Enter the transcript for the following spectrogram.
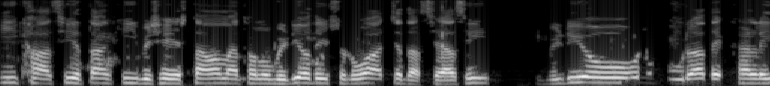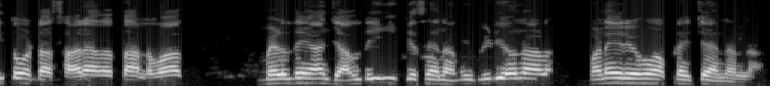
ਕੀ ਖਾਸੀਅਤਾਂ, ਕੀ ਵਿਸ਼ੇਸ਼ਤਾਵਾਂ ਮੈਂ ਤੁਹਾਨੂੰ ਵੀਡੀਓ ਦੀ ਸ਼ੁਰੂਆਤ 'ਚ ਦੱਸਿਆ ਸੀ। ਵੀਡੀਓ ਨੂੰ ਪੂਰਾ ਦੇਖਣ ਲਈ ਤੁਹਾਡਾ ਸਾਰਿਆਂ ਦਾ ਧੰਨਵਾਦ। ਮਿਲਦੇ ਹਾਂ ਜਲਦੀ ਹੀ ਕਿਸੇ ਨਵੀਂ ਵੀਡੀਓ ਨਾਲ। ਬਣੇ ਰਹੋ ਆਪਣੇ ਚੈਨਲ ਨਾਲ।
